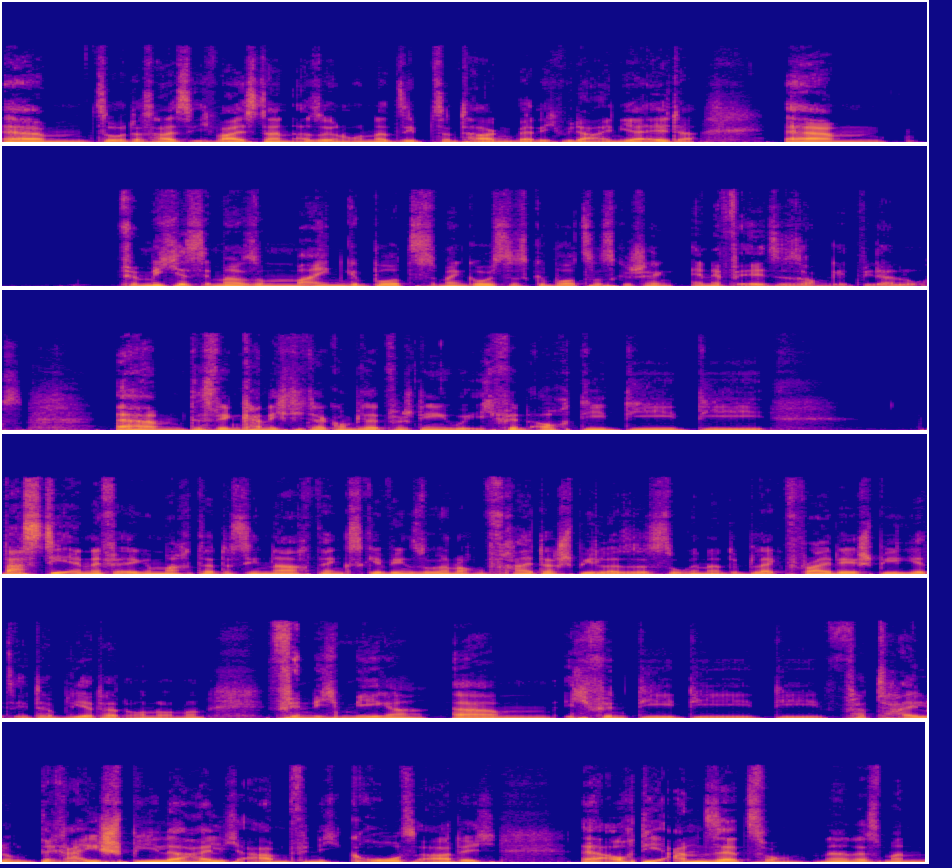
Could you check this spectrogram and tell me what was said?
Ähm, so, das heißt, ich weiß dann, also in 117 Tagen werde ich wieder ein Jahr älter. Ähm, für mich ist immer so mein Geburts, mein größtes Geburtstagsgeschenk, NFL-Saison geht wieder los. Ähm, deswegen kann ich dich da komplett verstehen. Ich finde auch die, die, die, was die NFL gemacht hat, dass sie nach Thanksgiving sogar noch ein Freitagsspiel, also das sogenannte Black Friday-Spiel jetzt etabliert hat und und und, finde ich mega. Ähm, ich finde die, die, die Verteilung drei Spiele, Heiligabend finde ich großartig. Äh, auch die Ansetzung, ne, dass man,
